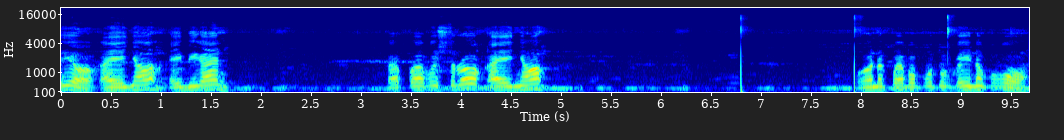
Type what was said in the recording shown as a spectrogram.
Ayo, kaya nyo, kaibigan? Kapwa ko stroke, kaya nyo? O nagpapaputol kayo ng kuko?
